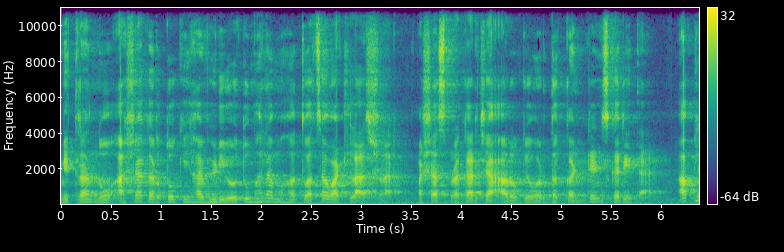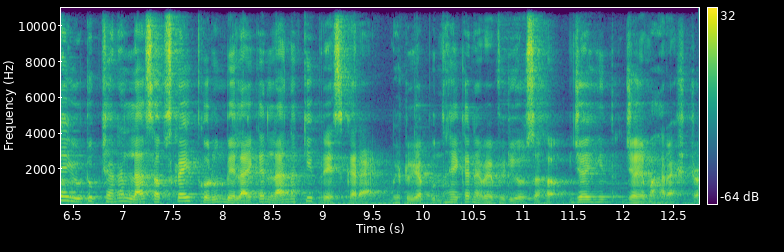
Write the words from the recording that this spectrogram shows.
मित्रांनो आशा करतो की हा व्हिडिओ तुम्हाला महत्त्वाचा वाटला असणार. अशाच प्रकारच्या आरोग्यवर्धक कंटेंट्सकरिता आपल्या यूट्यूब चॅनलला सबस्क्राईब करून बेलायकनला नक्की प्रेस करा. भेटूया पुन्हा एका नव्या व्हिडिओसह जय हिंद जय महाराष्ट्र.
